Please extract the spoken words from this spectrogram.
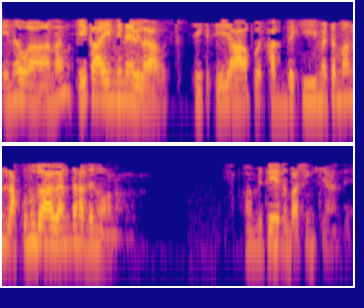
එනවා නම් ඒක ආයෙන්නේ නැහැ වෙලාවට. ඒක ඒ ආපු අත්දැකීමට මම ලකුණු දාගන්න හදනවා නම් මම මෙතේන බසින් කියන්නේ.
